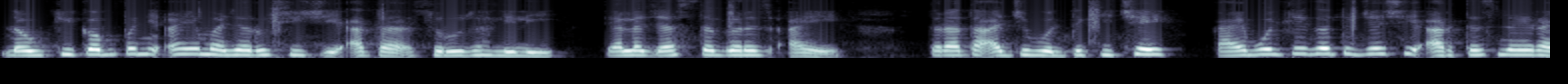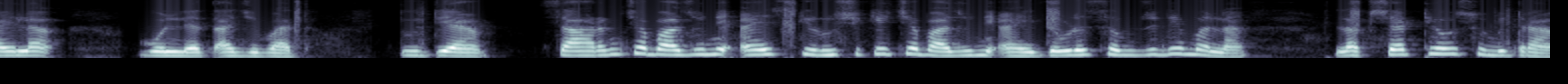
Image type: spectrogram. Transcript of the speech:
नवकी कंपनी आहे माझ्या ऋषीची. आता सुरू झालेली. त्याला जास्त गरज आहे. तर आता आजी बोलते की छे काय बोलते ग तुझ्याशी? अर्थच नाही राहिला बोलण्यात अजिबात. तू त्या सारंगच्या बाजूने आहेस की ऋषिकेच्या बाजूने आहे तेवढं समजू दे मला. लक्षात ठेव सुमित्रा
